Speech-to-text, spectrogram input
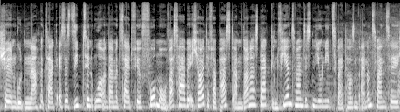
Schönen guten Nachmittag. Es ist 17 Uhr und damit Zeit für FOMO. Was habe ich heute verpasst am Donnerstag, den 24. Juni 2021?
